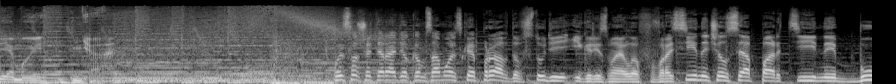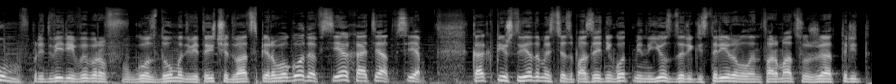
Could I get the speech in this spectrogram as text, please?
Темы дня. Вы слушаете радио «Комсомольская правда» в студии Игорь Измайлов. В России начался партийный бум в преддверии выборов в Госдуму 2021 года. Все хотят, все. Как пишет ведомости, за последний год Минюст зарегистрировал информацию уже о 30,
